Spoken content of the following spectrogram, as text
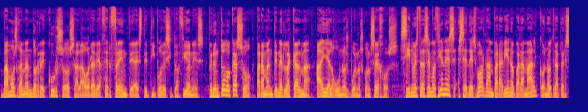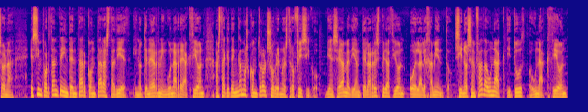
vamos ganando recursos a la hora de hacer frente a este tipo de situaciones. Pero en todo caso, para mantener la calma, hay algunos buenos consejos. Si nuestras emociones se desbordan para bien o para mal con otra persona, es importante intentar contar hasta 10 y no tener ninguna reacción hasta que tengamos control sobre nuestro físico, bien sea mediante la respiración o el alejamiento. Si nos enfada una actitud o una acción,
